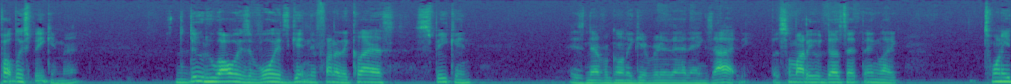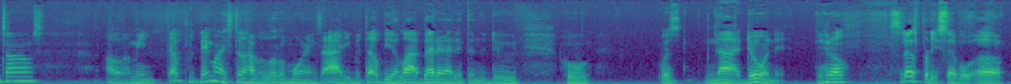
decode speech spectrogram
public speaking, man. The dude who always avoids getting in front of the class speaking is never going to get rid of that anxiety. But somebody who does that thing like 20 times, oh, I mean, they might still have a little more anxiety, but they'll be a lot better at it than the dude who was not doing it, you know? So that's pretty simple. Uh,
